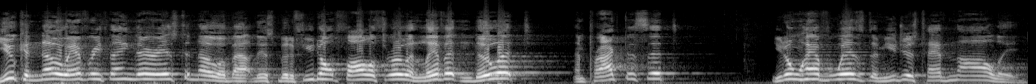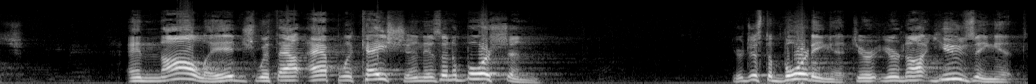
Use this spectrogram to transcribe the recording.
you can know everything there is to know about this, but if you don't follow through and live it and do it and practice it, you don't have wisdom. You just have knowledge. And knowledge without application is an abortion. You're just aborting it, you're, you're not using it.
